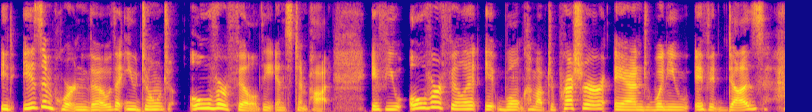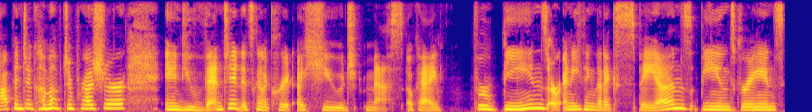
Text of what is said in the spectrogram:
it is important though that you don't overfill the instant pot. If you overfill it, it won't come up to pressure. And when you, if it does happen to come up to pressure and you vent it, it's going to create a huge mess. Okay. For beans or anything that expands, beans, grains,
